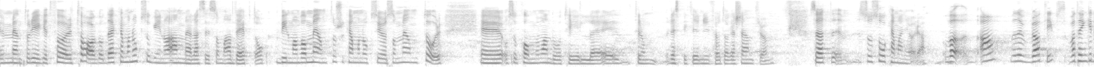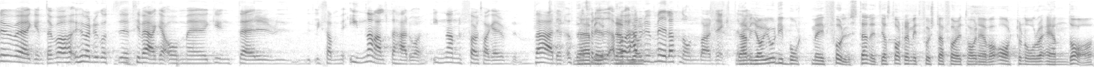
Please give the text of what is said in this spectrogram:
eh, Mentor eget företag och där kan man också gå in och anmäla sig som adept och vill man vara mentor så kan man också göra som mentor och så kommer man då till, till de respektive nyföretagarcentrum. Så, att, så, så kan man göra. Ja, men det är bra tips. Vad tänker du Günther? Hur har du gått tillväga om Günther liksom innan allt det här då, innan företagarvärlden öppnades för dig? Nej, hade jag, du mejlat någon bara direkt? Nej, men jag gjorde bort mig fullständigt. Jag startade mitt första företag när jag var 18 år och en dag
